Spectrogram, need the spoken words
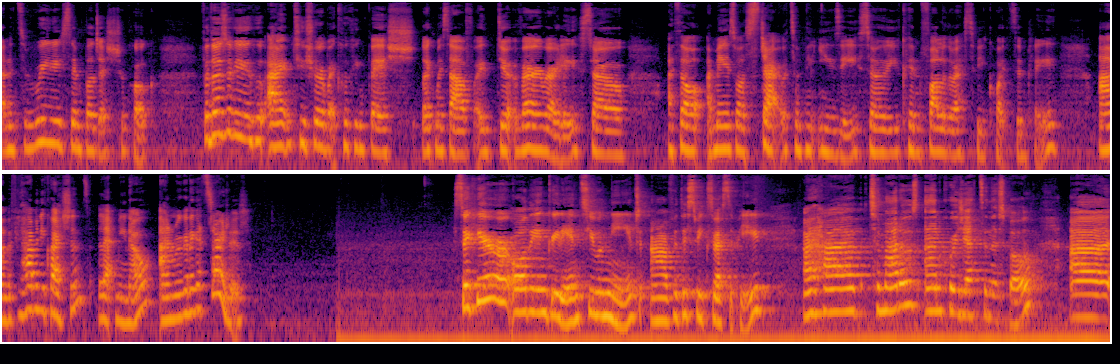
and it's a really simple dish to cook. For those of you who aren't too sure about cooking fish, like myself, I do it very rarely so I thought I may as well start with something easy so you can follow the recipe quite simply. Um, if you have any questions, let me know and we're going to get started. So here are all the ingredients you will need uh, for this week's recipe. I have tomatoes and courgettes in this bowl, uh,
